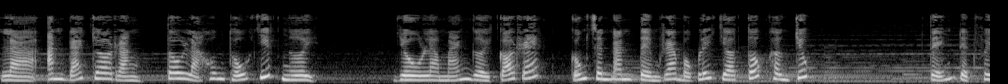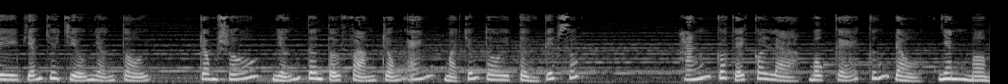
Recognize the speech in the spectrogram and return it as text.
là anh đã cho rằng tôi là hung thủ giết người. Dù là mạng người có rác, cũng xin anh tìm ra một lý do tốt hơn chút. Tiễn địch phi vẫn chưa chịu nhận tội trong số những tên tội phạm trọng án mà chúng tôi từng tiếp xúc. Hắn có thể coi là một kẻ cứng đầu, nhanh mồm,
